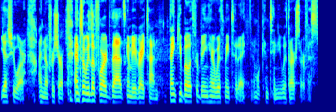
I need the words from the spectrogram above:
Yes, you are. I know for sure. And so we look forward to that. It's going to be a great time. Thank you both for being here with me today, and we'll continue with our service.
